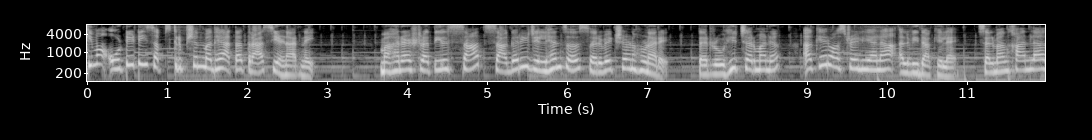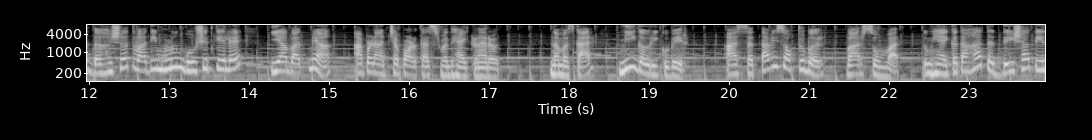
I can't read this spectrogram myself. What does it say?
किंवा ओ टी टी सबस्क्रिप्शनमध्ये आता त्रास येणार नाही. महाराष्ट्रातील सात सागरी जिल्ह्यांचं सर्वेक्षण होणार आहे. तर रोहित शर्मानं अखेर ऑस्ट्रेलियाला अलविदा केलाय. सलमान खानला दहशतवादी म्हणून घोषित केलंय. या बातम्या आपण आजच्या पॉडकास्टमध्ये ऐकणार आहोत. नमस्कार मी गौरी कुबेर. आज सत्तावीस ऑक्टोबर वार सोमवार. तुम्ही ऐकत आहात देशातील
